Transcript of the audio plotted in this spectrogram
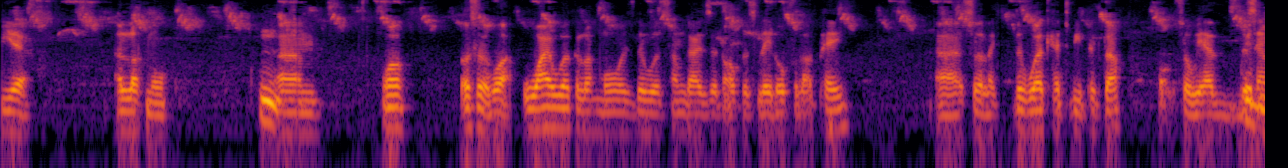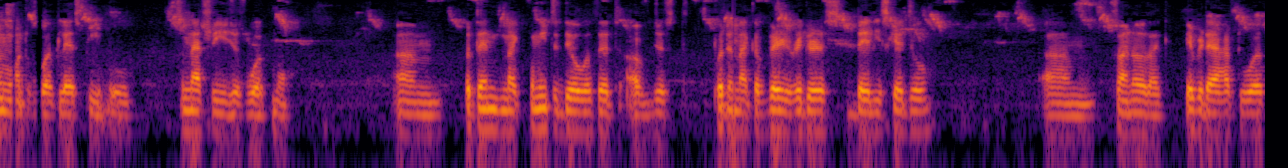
Yeah, a lot more. Mm. Um, well, also what why I work a lot more is there were some guys at the office laid off without pay. Uh, so like the work had to be picked up. So we had the same amount of work, less people. So naturally you just work more. Um, but then like for me to deal with it, I've just put in like a very rigorous daily schedule. Um, so I know like every day I have to work.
